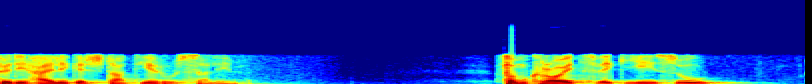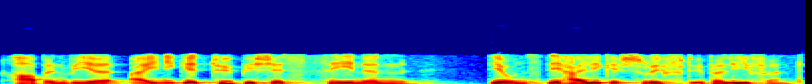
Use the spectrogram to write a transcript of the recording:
für die heilige Stadt Jerusalem. Vom Kreuzweg Jesu haben wir einige typische Szenen, die uns die Heilige Schrift überliefert.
